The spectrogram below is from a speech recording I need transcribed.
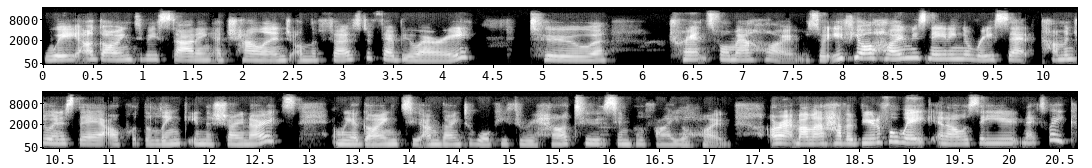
We are going to be starting a challenge on the 1st of February to transform our home. So if your home is needing a reset, come and join us there. I'll put the link in the show notes and we are going to I'm going to walk you through how to simplify your home. All right, mama, have a beautiful week and I will see you next week.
